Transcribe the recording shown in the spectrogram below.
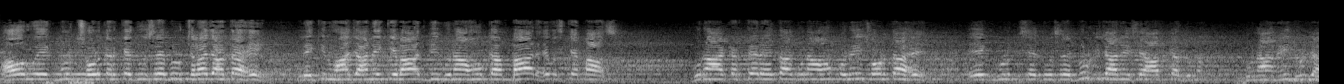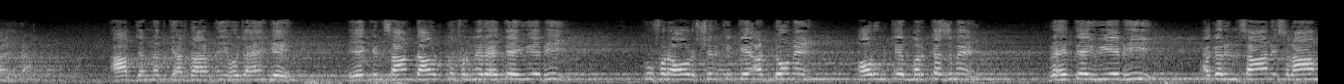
اور وہ ایک ملک چھوڑ کر کے دوسرے ملک چلا جاتا ہے لیکن وہاں جانے کے بعد بھی گناہوں کا انبار ہے اس کے پاس۔ گناہ کرتے رہتا، گناہوں کو نہیں چھوڑتا ہے۔ ایک ملک سے دوسرے ملک جانے سے آپ کا گناہ نہیں دھل جائے گا۔ آپ جنت کے حقدار نہیں ہو جائیں گے۔ ایک انسان داؤ کفر میں رہتے ہوئے بھی کفر اور شرک کے اڈوں میں اور ان کے مرکز میں رہتے ہوئے بھی اگر انسان اسلام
